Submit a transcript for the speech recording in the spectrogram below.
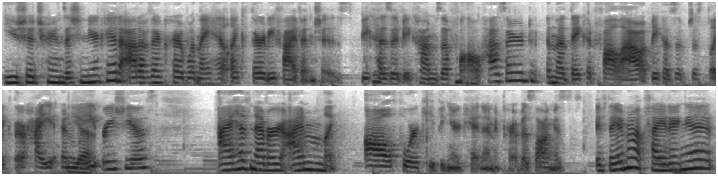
you should transition your kid out of their crib when they hit like 35 inches because it becomes a fall hazard and that they could fall out because of just like their height and Yeah. weight ratios. I have never, I'm like all for keeping your kid in a crib as long as if they're not fighting it,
